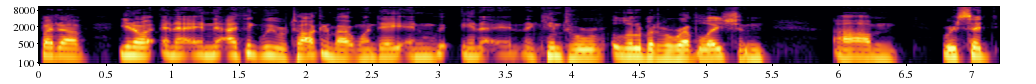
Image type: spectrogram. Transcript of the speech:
but uh you know and and i think we were talking about one day and and, and it came to a, a little bit of a revelation um where he said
